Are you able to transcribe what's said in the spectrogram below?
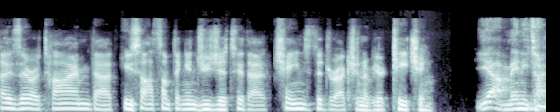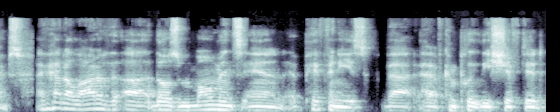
Is there a time that you saw something in jiu-jitsu that changed the direction of your teaching yeah, many times. I've had a lot of uh, those moments and epiphanies that have completely shifted.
